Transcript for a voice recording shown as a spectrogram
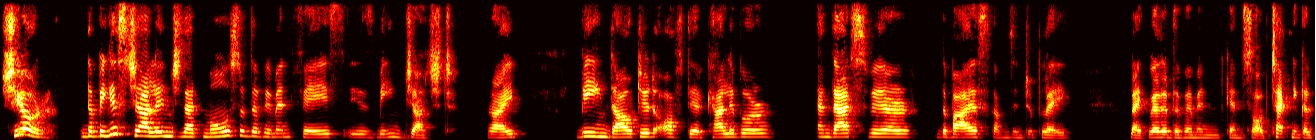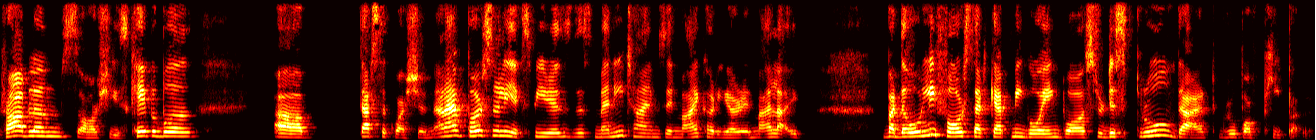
sure the biggest challenge that most of the women face is being judged, right? Being doubted of their caliber. And that's where the bias comes into play. Like whether the women can solve technical problems or she's capable. Uh, that's the question. And I've personally experienced this many times in my career, in my life. But the only force that kept me going was to disprove that group of people,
